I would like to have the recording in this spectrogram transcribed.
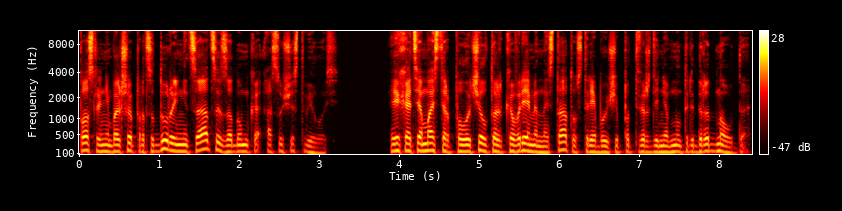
После небольшой процедуры инициации задумка осуществилась. И хотя мастер получил только временный статус, требующий подтверждения внутри дредноута,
